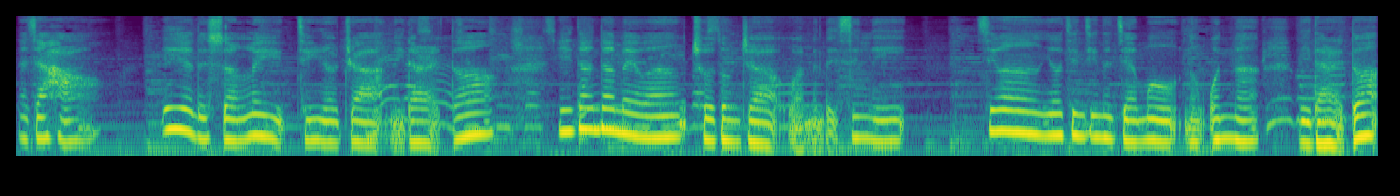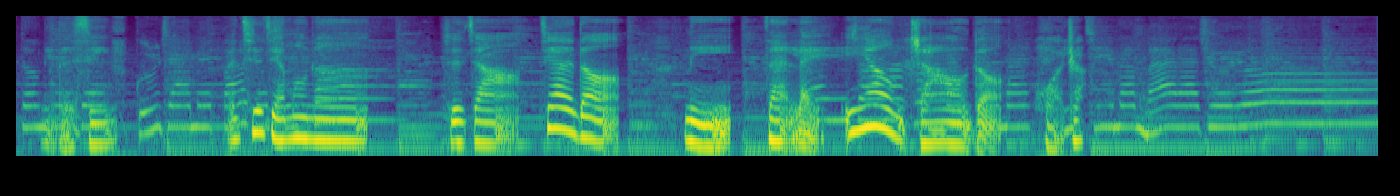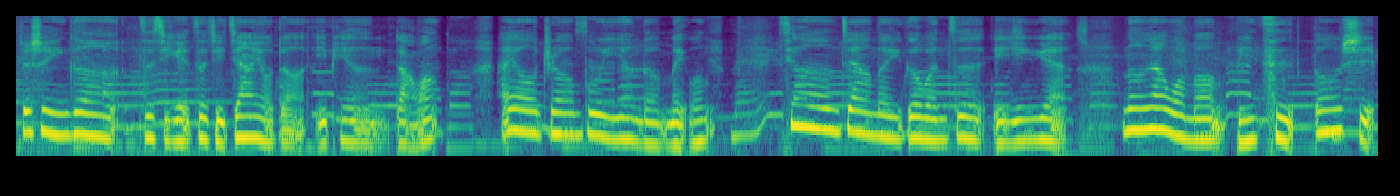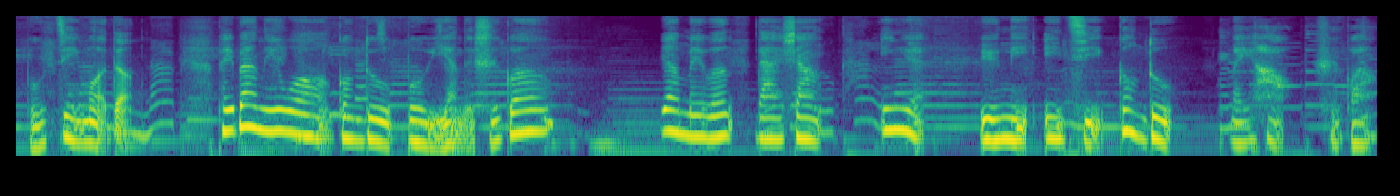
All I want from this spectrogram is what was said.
大家好， 音乐的旋律轻柔着你的耳朵，一段段美文触动着我们的心灵。希望幽静静的节目能温暖你的耳朵，你的心。本期节目呢是叫《亲爱的，你再累一样骄傲的活着》。这是一个自己给自己加油的一篇短文，还有着不一样的美文。希望这样的一个文字与音乐，能让我们彼此都是不寂寞的，陪伴你我共度不一样的时光。让美文搭上音乐，与你一起共度美好时光。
